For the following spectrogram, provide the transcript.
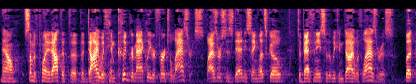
Now, some have pointed out that the, the die with him could grammatically refer to Lazarus. Lazarus is dead, and he's saying, Let's go to Bethany so that we can die with Lazarus. But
